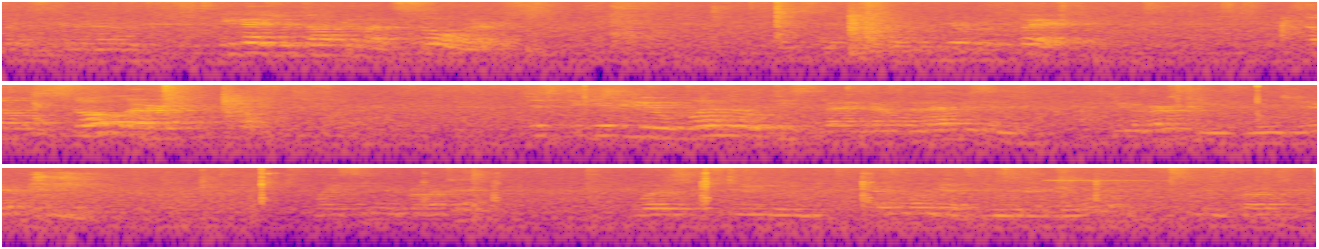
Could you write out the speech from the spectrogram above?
place to another. You guys were talking about solar. Just real quick. So solar just to give you one little piece of background, when I was in university as an engineer, my senior project was to, everyone got to do whatever they wanted, senior project.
